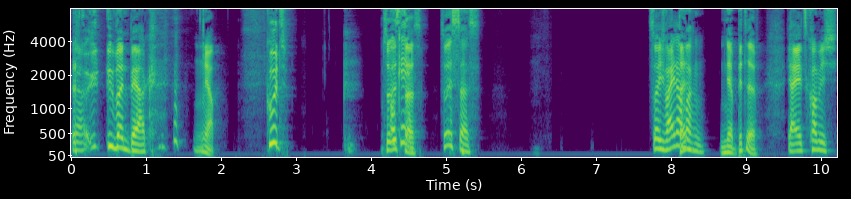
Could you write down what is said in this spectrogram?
ja, übern Berg. ja. Gut. So Okay. ist das. So ist das. Soll ich weitermachen? Ja, bitte. Ja, jetzt komme ich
